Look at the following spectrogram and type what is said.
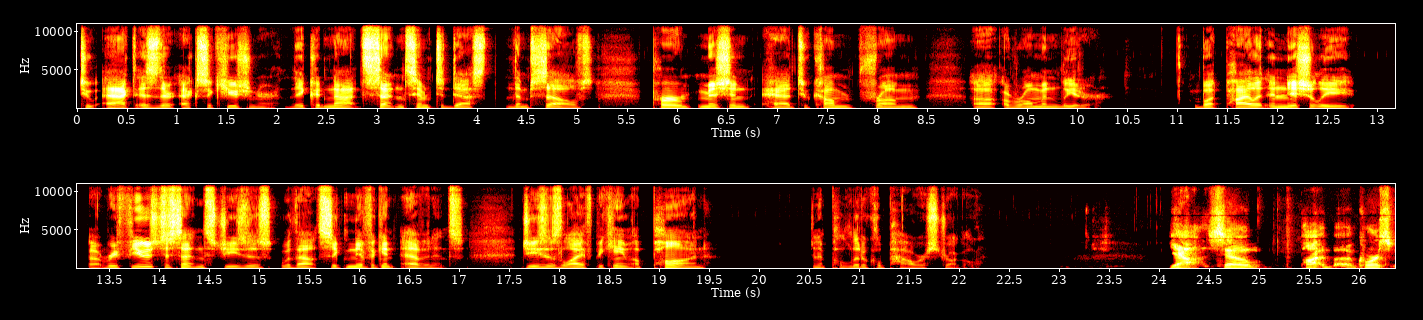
to act as their executioner. They could not sentence him to death themselves. Permission had to come from uh, a Roman leader. But Pilate initially uh, refused to sentence Jesus without significant evidence. Jesus' life became a pawn in a political power struggle. Yeah. So, of course,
